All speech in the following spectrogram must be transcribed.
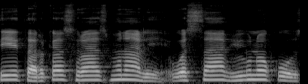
ते तारकासुरास म्हणाले वस्सा भिऊ नकोस.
